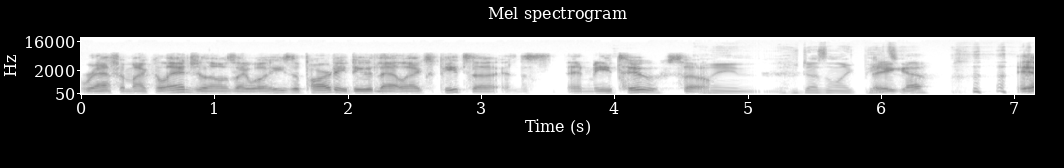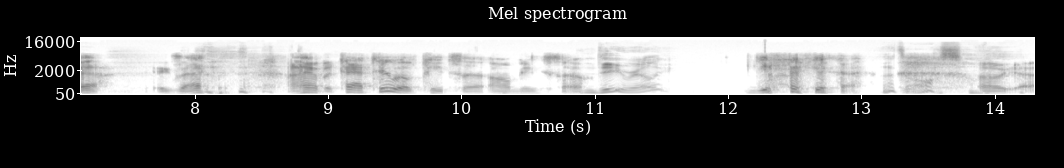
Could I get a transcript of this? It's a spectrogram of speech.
Raph and Michelangelo. I was like, well, he's a party dude that likes pizza, and this, and me too. So I mean, who doesn't like pizza? there you go. yeah, exactly. I have a tattoo of pizza on me, so Do you really? yeah, yeah. That's awesome. Oh yeah.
